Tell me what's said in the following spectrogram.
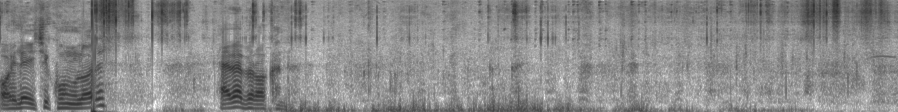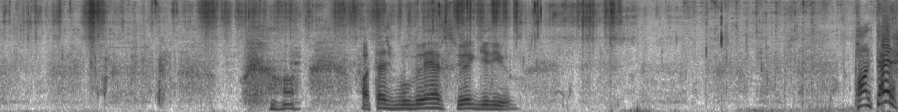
Aile içi konuları eve bırakın. Ateş bulduğu her suya giriyor. Panter!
